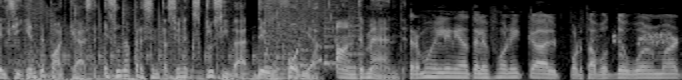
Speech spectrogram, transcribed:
El siguiente podcast es una presentación exclusiva de Euforia On Demand. Tenemos en línea telefónica al portavoz de Walmart,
